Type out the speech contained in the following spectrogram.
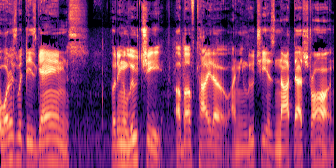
What is with these games? Putting Lucci above Kaido. I mean, Lucci is not that strong.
